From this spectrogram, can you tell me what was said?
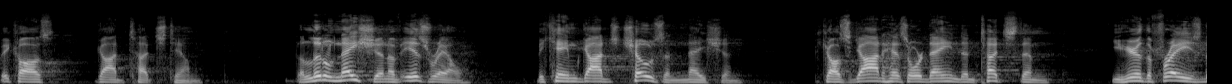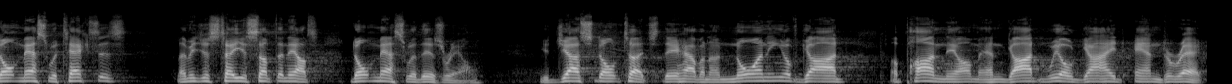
Because God touched him. The little nation of Israel became God's chosen nation because God has ordained and touched them. You hear the phrase, don't mess with Texas? Let me just tell you something else. Don't mess with Israel. You just don't touch. They have an anointing of God upon them, and God will guide and direct.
